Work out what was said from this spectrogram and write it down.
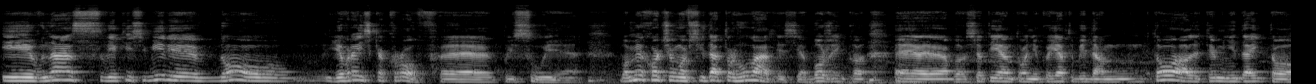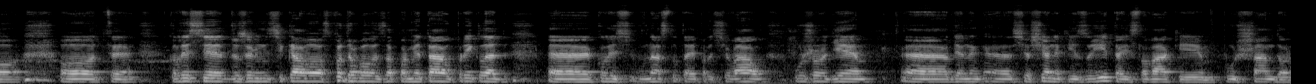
і в нас в якійсь мірі ну, єврейська кров е, пульсує. Бо ми хочемо завжди торгуватися. Боженько, е, або святий Антоніко, я тобі дам то, але ти мені дай то. От, е, колись е, дуже мені цікаво сподобалось, запам'ятав приклад, е, колись у нас тут працював у Жороді е, один е, священник єзуїта із Словакії, Пуш Шандор.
